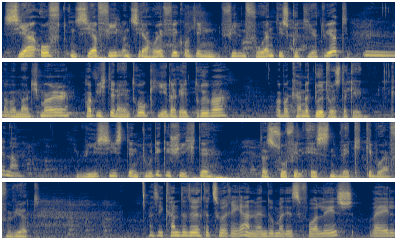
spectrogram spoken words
sehr oft und sehr viel und sehr häufig und in vielen Foren diskutiert wird. Mhm. Aber manchmal habe ich den Eindruck, jeder redet drüber, aber keiner tut was dagegen. Genau. Wie siehst denn du die Geschichte, dass so viel Essen weggeworfen wird? Also ich kann natürlich dazu rehren, wenn du mir das vorliest, weil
